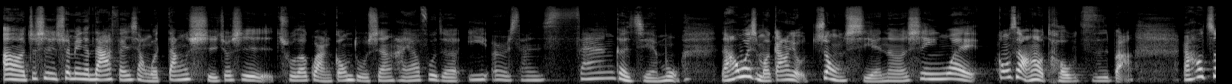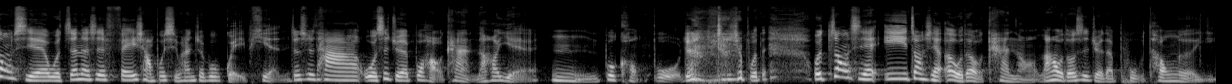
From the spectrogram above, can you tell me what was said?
啊、就是顺便跟大家分享，我当时就是除了管工读生，还要负责一二三三个节目。然后为什么刚刚有中邪呢？是因为。公司好像有投资吧，然后《中邪》我真的是非常不喜欢这部鬼片，就是它，我是觉得不好看，然后也嗯不恐怖，就就是不对。我《中邪一》《中邪二》我都有看哦，然后我都是觉得普通而已。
